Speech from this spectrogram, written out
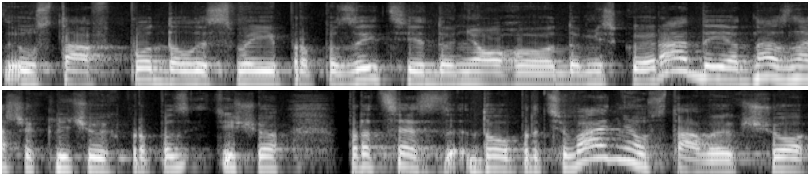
устав, подали свої пропозиції до нього до міської ради. І одна з наших ключових пропозицій, що процес доопрацювання уставу, якщо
